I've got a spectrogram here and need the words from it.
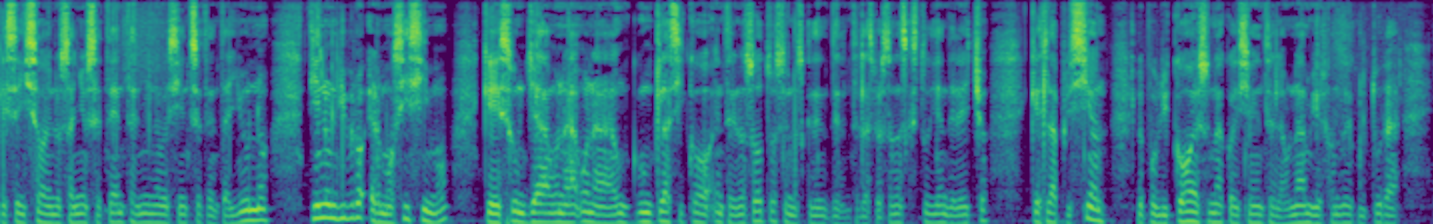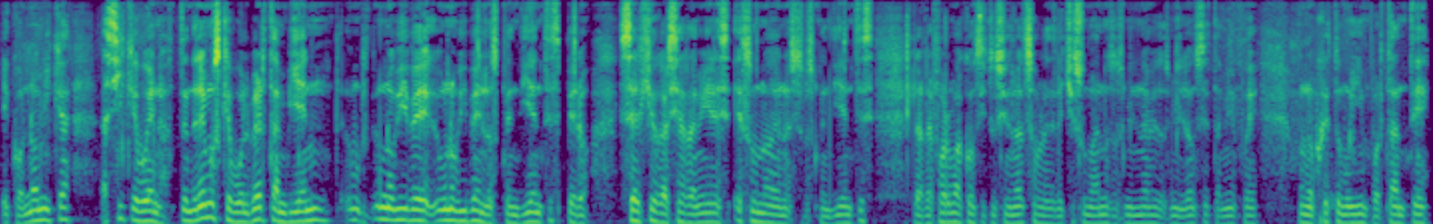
que se hizo en los años 70, en 1971. Tiene un libro hermosísimo que es un ya una, un, clásico entre nosotros, en los que, entre las personas que estudian derecho, que es La prisión. Lo publicó, es una coedición entre la UNAM y el Fondo de Cultura económica. Así que bueno, tendremos que volver también, uno vive, uno vive en los pendientes, pero Sergio García Ramírez es uno de nuestros pendientes. La reforma constitucional sobre derechos humanos 2009-2011 también fue un objeto muy importante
